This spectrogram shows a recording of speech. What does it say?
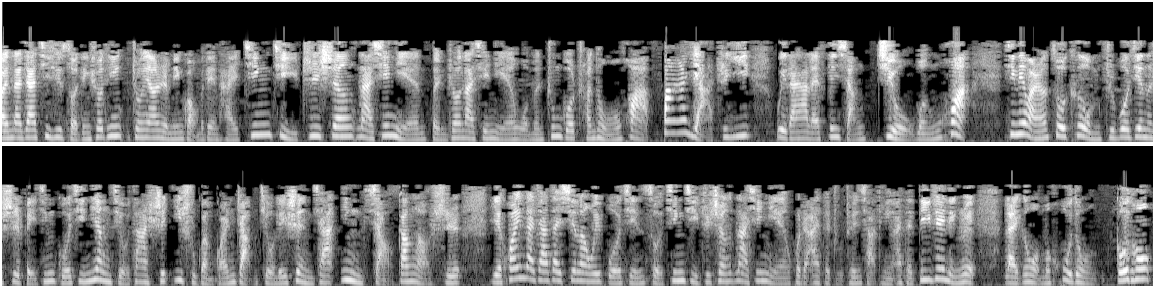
欢迎大家继续锁定收听中央人民广播电台经济之声那些年。本周那些年，我们中国传统文化八雅之一，为大家来分享酒文化。今天晚上做客我们直播间的是北京国际酿酒大师艺术馆馆长、酒类摄影家应小刚老师。也欢迎大家在新浪微博检索“经济之声那些年”或者艾特主持人小婷、艾特 DJ 林睿来跟我们互动沟通。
